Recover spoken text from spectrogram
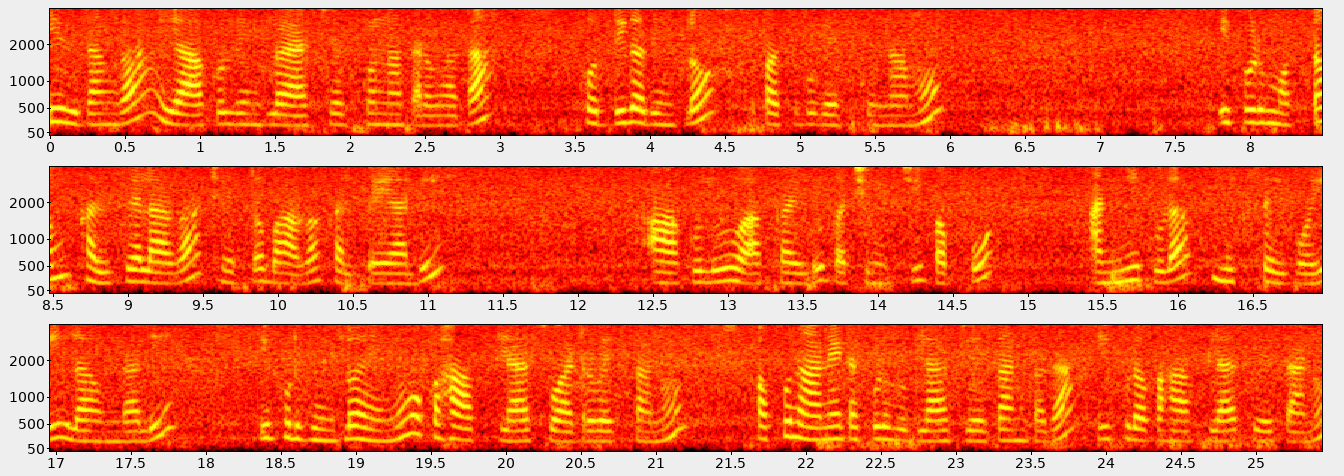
ఈ విధంగా ఈ ఆకులు దీంట్లో యాడ్ చేసుకున్న తర్వాత కొద్దిగా దీంట్లో పసుపు వేసుకున్నాము. ఇప్పుడు మొత్తం కలిసేలాగా చేత్తో బాగా కలిపేయాలి. ఆకులు ఆకాయలు పచ్చిమిర్చి పప్పు అన్నీ కూడా మిక్స్ అయిపోయి ఇలా ఉండాలి. ఇప్పుడు దీంట్లో నేను ఒక హాఫ్ గ్లాస్ వాటర్ వేస్తాను. పప్పు నానేటప్పుడు ఒక గ్లాస్ వేసాను కదా ఇప్పుడు ఒక హాఫ్ గ్లాస్ వేసాను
